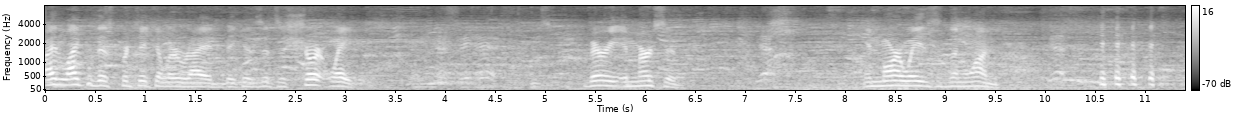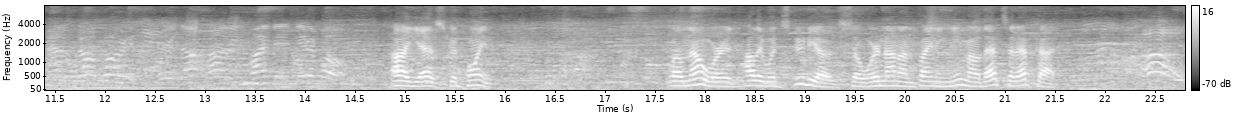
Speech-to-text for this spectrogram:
I like this particular ride because it's a short wait. It's very immersive in more ways than one. And don't worry, we're not. Ah, yes, good point. Well, no, we're at Hollywood Studios, so we're not on Finding Nemo. That's at Epcot. Oh,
